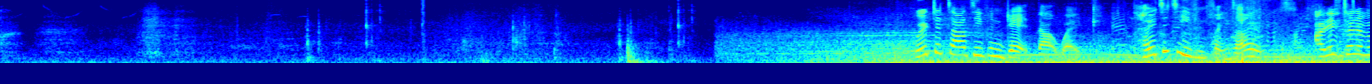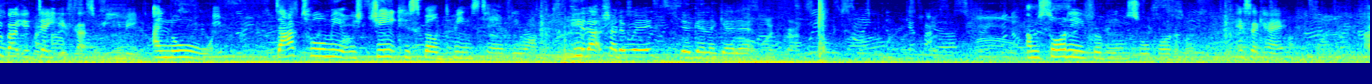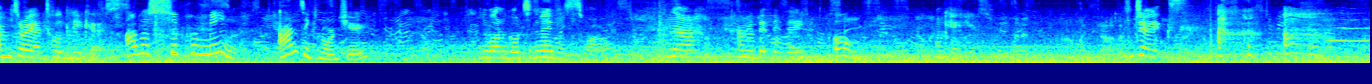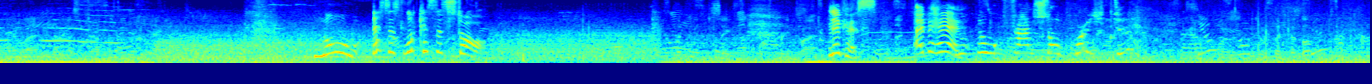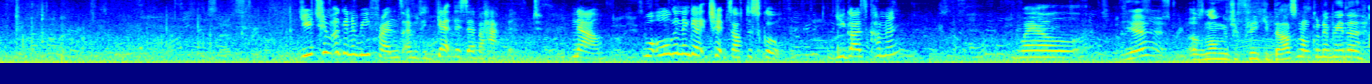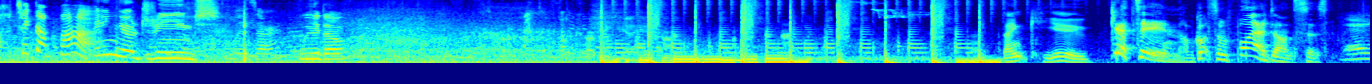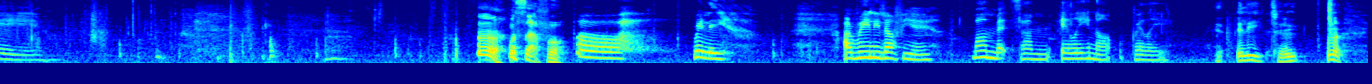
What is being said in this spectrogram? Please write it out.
Where did Dad even get that wig? How did he even find out? I didn't tell him about your date, if that's what you mean. I know. Dad told me it was Jake who spilled the beans to everyone. Hear that, Shadow Wiz? You're gonna get it. I'm sorry for being so horrible. It's okay. I'm sorry I told Lucas. I was super mean and ignored you. You want to go to the movies tomorrow? Nah, I'm a bit busy. Oh, okay. Jokes. No, this is Lucas's stop. Lucas, over here. No, Fran, stop. What are you doing? You two are gonna be friends and forget this ever happened. Now, we're all gonna get chips after school. You guys coming? Well, Yeah, as long as your freaky dad's not going to be there. take that back. In your dreams, Loser. weirdo. Thank you. Get in! I've got some fire dancers. Yay. Huh, what's that for? Oh, really? I really love you. Mum, it's um Illy, not really. Illy, too.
